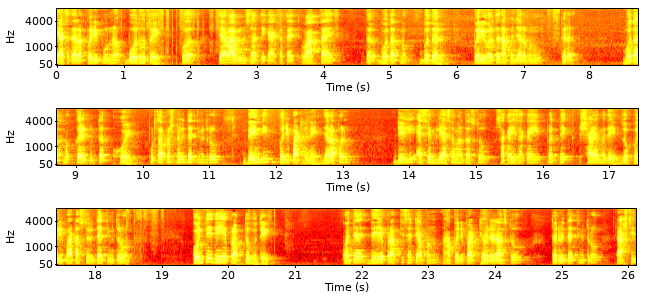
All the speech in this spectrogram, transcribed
याचा त्याला परिपूर्ण बोध होतोय व त्या बाबीनुसार ते काय करतायत वागतायत. तर बोधात्मक बदल परिवर्तन आपण ज्याला म्हणू तर बोधात्मक करेक्ट उत्तर होय. पुढचा प्रश्न विद्यार्थी मित्रो दैनंदिन परिपाठने ज्याला आपण डेली असेंब्ली असं म्हणत असतो सकाळी सकाळी प्रत्येक शाळेमध्ये जो परिपाठ असतो विद्यार्थी मित्रो कोणते ध्येय प्राप्त होते? कोणत्या ध्येयप्राप्तीसाठी आपण हा परिपाठ ठेवलेला असतो? तर विद्यार्थी मित्रो राष्ट्रीय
